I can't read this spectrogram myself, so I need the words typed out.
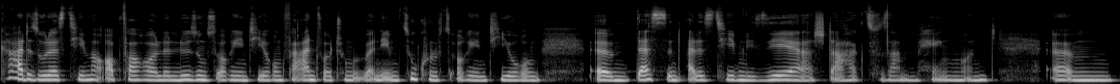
gerade so das Thema Opferrolle, Lösungsorientierung, Verantwortung übernehmen, Zukunftsorientierung, ähm, das sind alles Themen, die sehr stark zusammenhängen. Und ähm,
